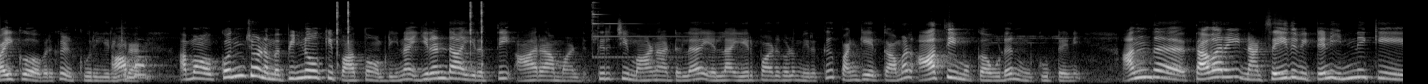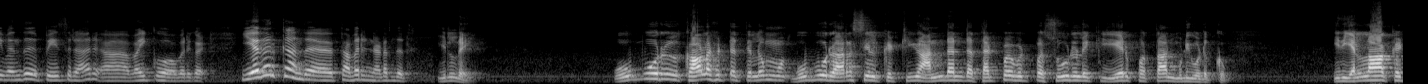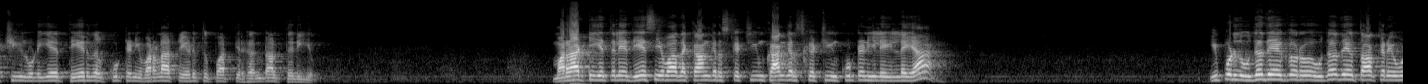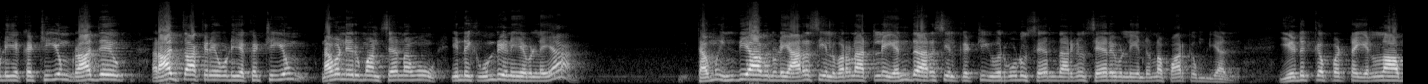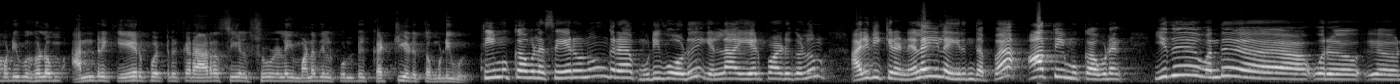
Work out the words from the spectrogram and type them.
வைகோ அவர்கள் கூறியிருக்கிறார். அப்போ கொஞ்சம் நம்ம பின்னோக்கி பார்த்தோம் அப்படின்னா இரண்டாயிரத்தி ஆறாம் ஆண்டு திருச்சி மாநாட்டில் எல்லா ஏற்பாடுகளும் இருக்குது பங்கேற்காமல் அதிமுகவுடன் கூட்டணி. அந்த தவறை நான் செய்துவிட்டேன் இன்னைக்கு வந்து பேசுகிறார் வைகோ அவர்கள். எதற்கு அந்த தவறு நடந்தது? இல்லை. ஒவ்வொரு காலகட்டத்திலும் ஒவ்வொரு அரசியல் கட்சியும் அந்தந்த தட்பவெட்ப சூழ்நிலைக்கு ஏற்பத்தான் முடிவெடுக்கும். இது எல்லா கட்சிகளுடைய தேர்தல் கூட்டணி வரலாற்றை எடுத்து பார்த்தீர்கள் என்றால் தெரியும். மராட்டியத்திலே தேசியவாத காங்கிரஸ் கட்சியும் காங்கிரஸ் கட்சியும் கூட்டணியிலே இல்லையா? இப்பொழுது உததேவ் உததேவ் தாக்கரேவுடைய கட்சியும் ராஜேவ் ராஜ் தாக்கரேவுடைய கட்சியும் நவநிர்மான் சேனாவும் இன்றைக்கு ஒன்றிணையவில்லையா? தமிழ் இந்தியாவினுடைய அரசியல் வரலாற்றில் எந்த அரசியல் கட்சி இவர்களோடு சேர்ந்தார்கள் சேரவில்லை என்றெல்லாம் பார்க்க முடியாது. எடுக்கப்பட்ட எல்லா முடிவுகளும் அன்றைக்கு ஏற்பட்டிருக்கிற அரசியல் சூழலை மனதில் கொண்டு கட்சி எடுத்த முடிவு. திமுகவுல சேரணுங்கிற முடிவோடு எல்லா ஏற்பாடுகளும் அறிவிக்கிற நிலையில இருந்தப்ப அதிமுகவுடன் இது வந்து ஒரு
